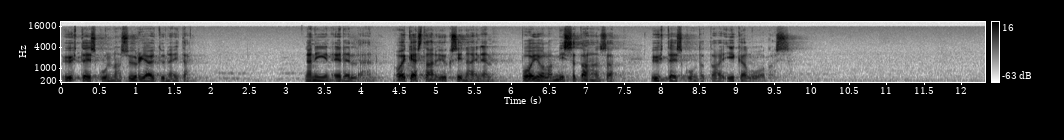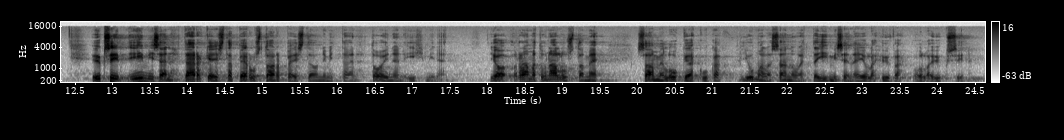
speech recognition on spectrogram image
yhteiskunnan syrjäytyneitä ja niin edellään. Oikeastaan yksinäinen voi olla missä tahansa yhteiskunta- tai ikäluokassa. Yksi ihmisen tärkeistä perustarpeista on nimittäin toinen ihminen. Jo raamatun alusta me saamme lukea, kuinka Jumala sanoo, että ihmisen ei ole hyvä olla yksin.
